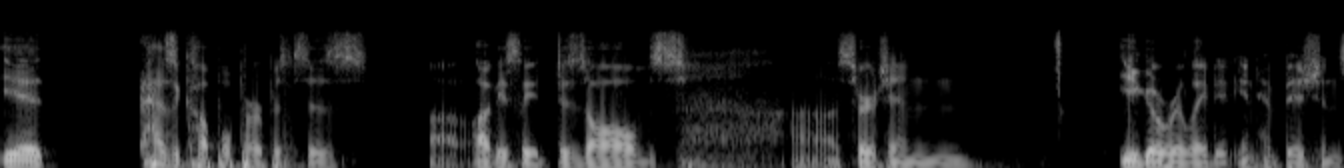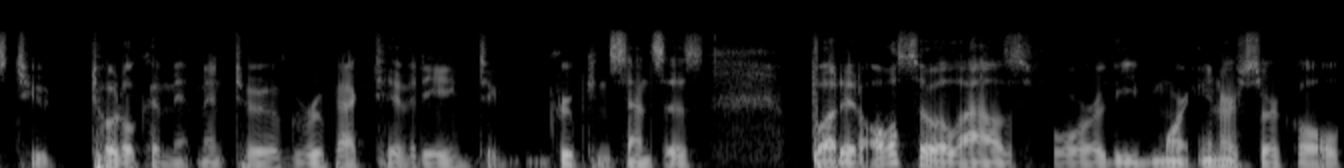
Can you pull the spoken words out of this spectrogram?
it has a couple purposes. Uh, obviously, it dissolves uh, certain ego related inhibitions to total commitment to a group activity, to group consensus. But it also allows for the more inner circle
